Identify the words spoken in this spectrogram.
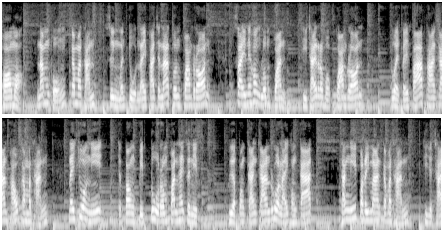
พอเหมาะ นำผงกำมะถันซึ่งบรรจุในภาชนะทนความร้อน ใส่ในห้องรมควันที่ใช้ระบบความร้อน ด้วยไฟฟ้าผ่านการเผากำมะถันในช่วงนี้จะต้องปิดตู้รมควันให้สนิท เพื่อป้องกันการรั่วไหลของก๊าซทั้งนี้ปริมาณกรรมฐานที่จะใช้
